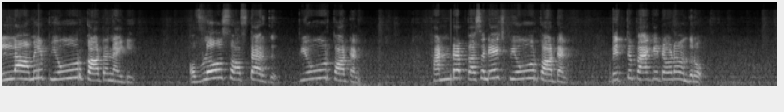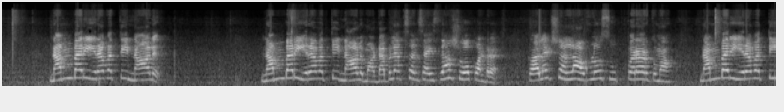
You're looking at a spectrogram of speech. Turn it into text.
எல்லாமே பியூர் காட்டன் ஐடி அவ்வளோ சாஃப்டாக இருக்குது pure cotton hundred percentage pure cotton with பேக்கெட்டோடு வந்துடும் நம்பர் இருபத்தி நாலு. நம்பர் இருபத்தி நாலுமா? டபுள் எக்ஸல் சைஸ் தான் ஷோ பண்ணுறேன் கலெக்ஷன்லாம் அவ்வளோ சூப்பராக இருக்குமா? நம்பர் இருபத்தி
